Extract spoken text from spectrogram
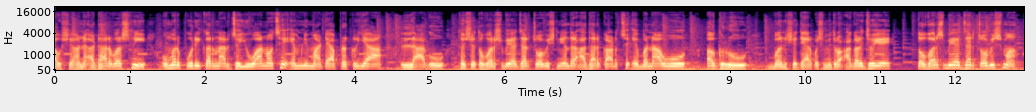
આવશે અને અઢાર વર્ષની ઉંમર પૂરી કરનાર જે યુવાનો છે, એમની માટે આ પ્રક્રિયા લાગુ થશે. તો વર્ષ બે હજાર ચોવીસની અંદર આધાર કાર્ડ છે, એ બનાવવું અઘરું બનશે. ત્યાર પછી મિત્રો આગળ જોઈએ તો વર્ષ બે હજાર ચોવીસમાં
